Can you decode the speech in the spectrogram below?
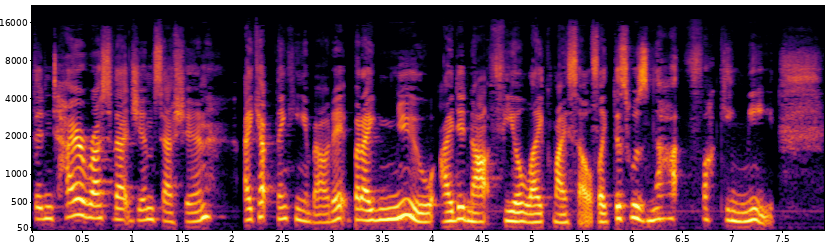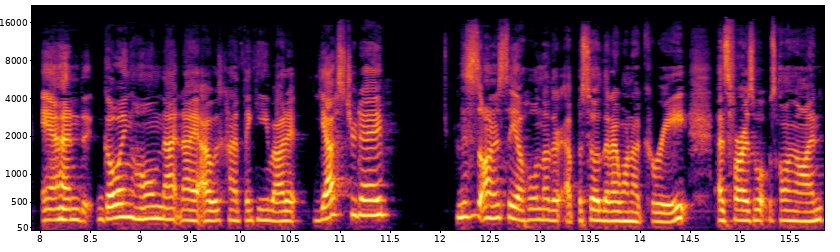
the entire rest of that gym session. I kept thinking about it, but I knew I did not feel like myself. Like, this was not fucking me. And going home that night, I was kind of thinking about it yesterday this is honestly a whole nother episode that I want to create as far as what was going on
